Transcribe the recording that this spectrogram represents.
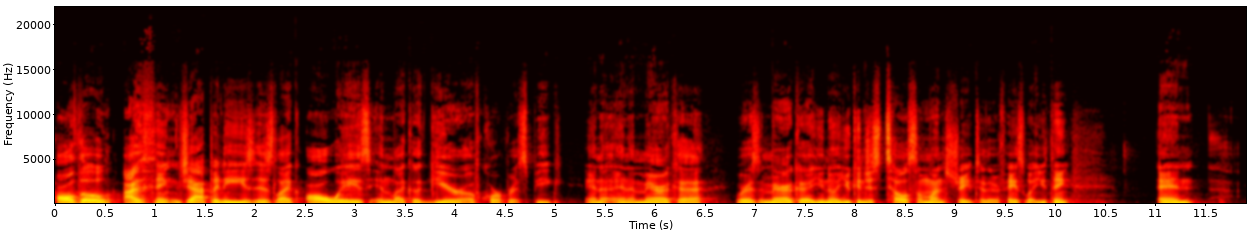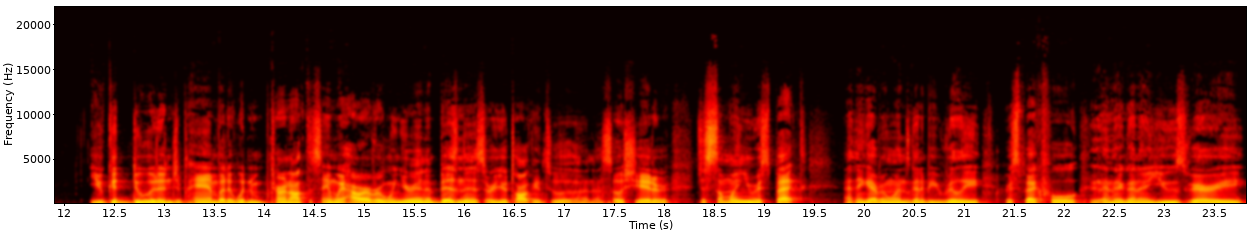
although I think Japanese is like always in like a gear of corporate speak. And in America, whereas America, you know, you can just tell someone straight to their face what you think. and you could do it in Japan, but it wouldn't turn out the same way. However, when you're in a business or you're talking to a, an associate or just someone you respect, I think everyone's going to be really respectful Yeah. and they're going to use very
